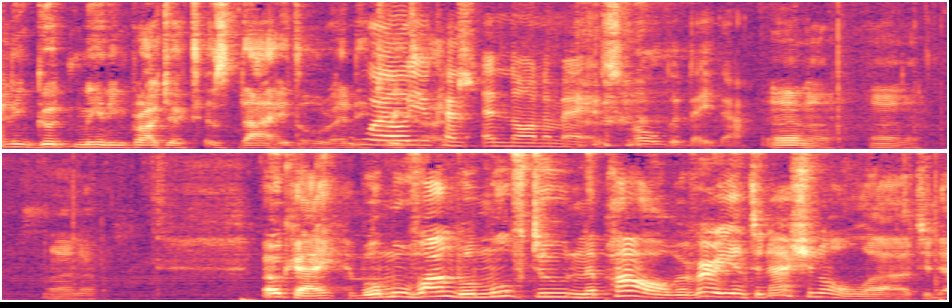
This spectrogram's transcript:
any good meaning project has died already Well, you can anonymize all the data. I know, I know, I know. Okay, we'll move on. We'll move to Nepal. We're very international uh, today.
